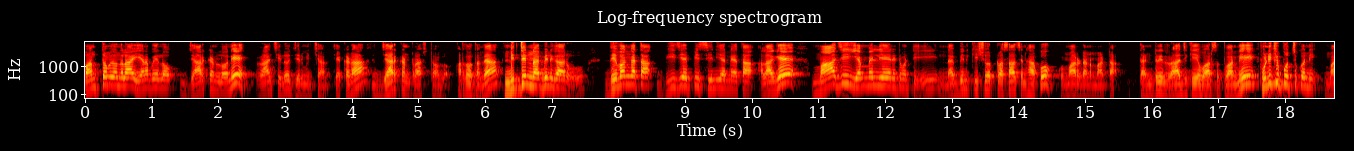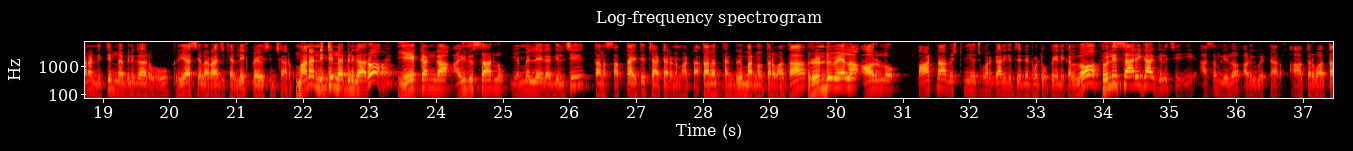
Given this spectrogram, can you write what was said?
పంతొమ్మిది వందల ఎనభైలో జార్ఖండ్లోని రాంచీలో జన్మించారు. ఎక్కడ? జార్ఖండ్ రాష్ట్రంలో. అర్థమవుతుందా? నితిన్ నబీన్ గారు దివంగత బీజేపీ సీనియర్ నేత అలాగే మాజీ ఎమ్మెల్యే అయినటువంటి నబీన్ కిషోర్ ప్రసాద్ సిన్హాకు కుమారుడు అనమాట తండ్రి రాజకీయ వారసత్వాన్ని పుణికిపుచ్చుకొని మన నితిన్ నబిన్ గారు క్రియాశీల రాజకీయాల్లోకి ప్రవేశించారు. మన నితిన్ నబిన్ గారు ఏకంగా ఐదు సార్లు ఎమ్మెల్యేగా గెలిచి తన సత్తా అయితే చాటారనమాట తన తండ్రి మరణం తర్వాత రెండు వేల ఆరులో పాట్నా వెస్ట్ నియోజకవర్గానికి జరిగినటువంటి ఉప ఎన్నికల్లో తొలిసారిగా గెలిచి అసెంబ్లీలో అడుగుపెట్టినారు. ఆ తర్వాత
